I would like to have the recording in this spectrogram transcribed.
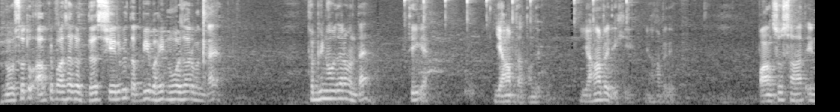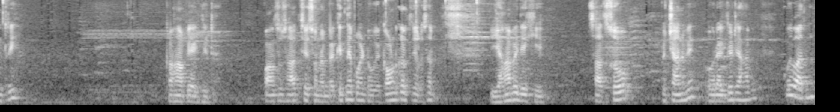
नौ सौ तो आपके पास अगर दस शेयर में, तब भी भाई नौ हज़ार बनता है। तब भी नौ हज़ार बनता है, ठीक है? यहाँ बताता हूँ, देखो, यहाँ पे देखिए, यहाँ पे देखो। पाँच सौ सात एंट्री कहाँ पे एग्जिट है? पाँच सौ सात छः सौ नब्बे। कितने पॉइंट हो गए? काउंट करते चलो सर यहाँ पे देखिए सात सौ पचानवे और एग्जिट यहाँ पे। कोई बात नहीं।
